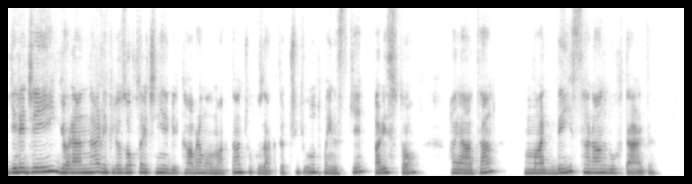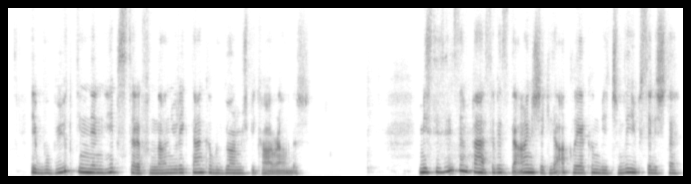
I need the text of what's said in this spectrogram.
geleceği görenler ve filozoflar için yeni bir kavram olmaktan çok uzaktır. Çünkü unutmayınız ki Aristo hayata maddeyi saran ruh derdi. Ve bu büyük dinlerin hepsi tarafından yürekten kabul görmüş bir kavramdır. Mistisizm felsefesi de aynı şekilde akla yakın bir biçimde yükselişte.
